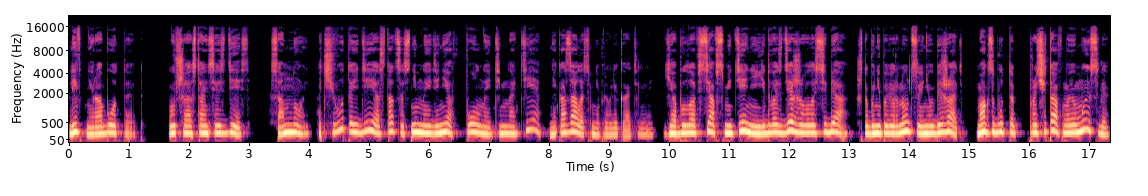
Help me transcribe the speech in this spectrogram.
лифт не работает. Лучше останься здесь, со мной. Отчего-то идея остаться с ним наедине в полной темноте не казалась мне привлекательной. Я была вся в смятении и едва сдерживала себя, чтобы не повернуться и не убежать. Макс, будто прочитав мои мысли,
